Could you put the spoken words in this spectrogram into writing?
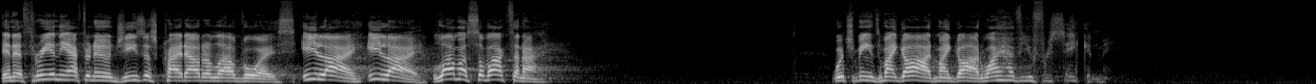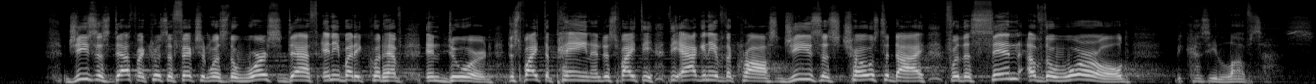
And at three in the afternoon, Jesus cried out in a loud voice, Eli, Eli, Lama Sabachthani. which means, My God, my God, why have you forsaken me? Jesus' death by crucifixion was the worst death anybody could have endured. Despite the pain and despite the, the agony of the cross, Jesus chose to die for the sin of the world because he loves us.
